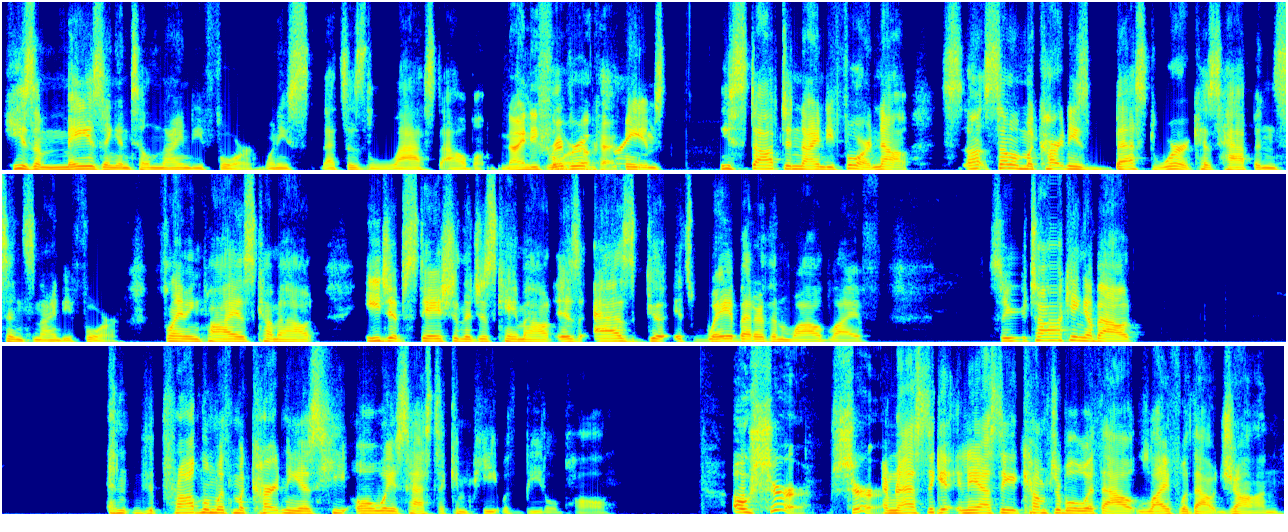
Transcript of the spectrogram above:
he's amazing until 94 when he's that's his last album. 94. River of. Dreams. He stopped in 94. Now, uh, some of McCartney's best work has happened since 94. Flaming Pie has come out. Egypt Station that just came out is as good. It's way better than Wildlife. So you're talking about, and the problem with McCartney is he always has to compete with Beatle Paul, Oh, sure, sure. and has to get and he has to get comfortable without life without John,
